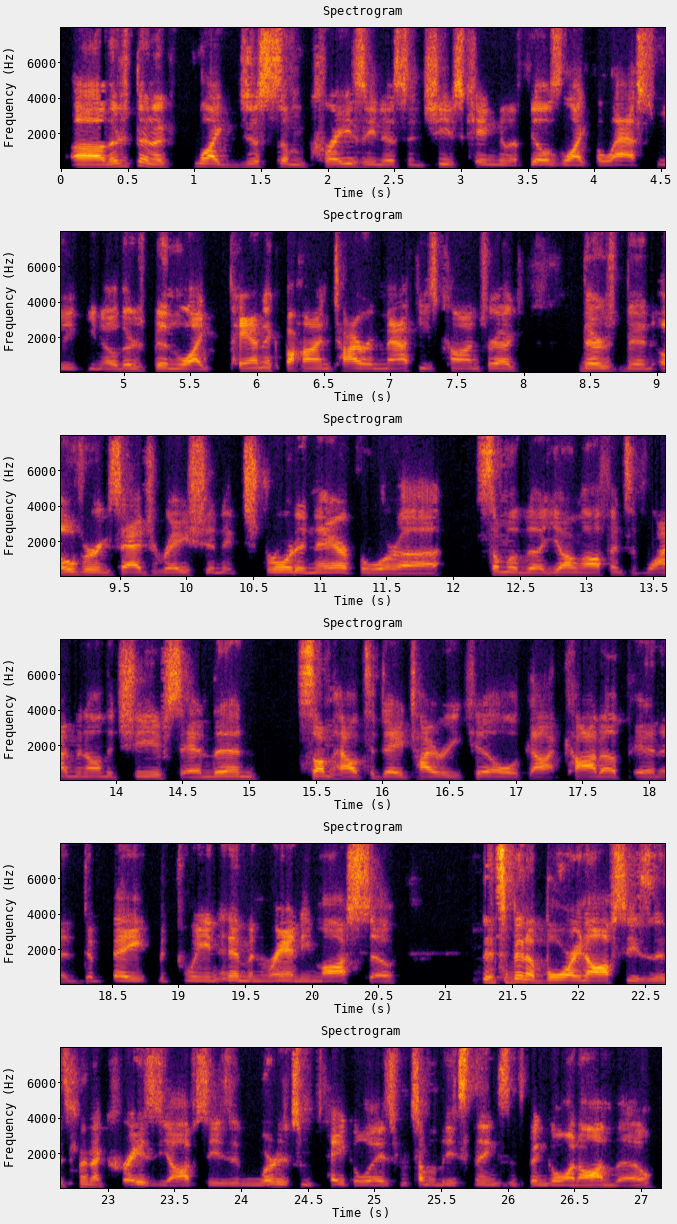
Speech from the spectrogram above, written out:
uh, there's been a like just some craziness in Chiefs Kingdom. It feels like the last week. You know, there's been like panic behind Tyrann Mathieu's contract. There's been over exaggeration extraordinaire for uh, some of the young offensive linemen on the Chiefs, and then somehow today Tyreek Hill got caught up in a debate between him and Randy Moss. So it's been a boring offseason. It's been a crazy offseason. What are some takeaways from some of these things that's been going on though?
